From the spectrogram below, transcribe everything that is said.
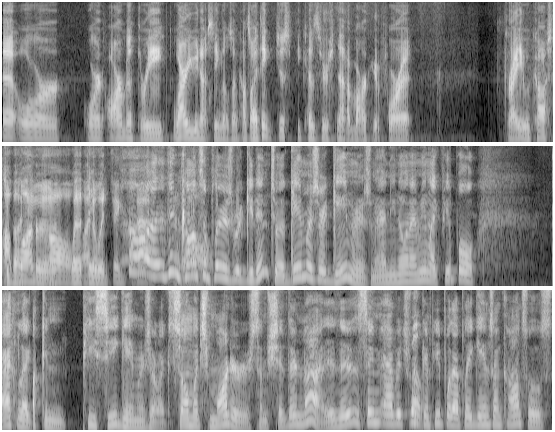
or or an Arma three. Why are you not seeing those on console? I think just because there's not a market for it. Right, it would cost too much for no, what I they would. think oh, I think console all. players would get into it. Gamers are gamers, man. You know what I mean? Like people act like fucking PC gamers are like so much smarter or some shit. They're not. They're the same average Well- fucking people that play games on consoles.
